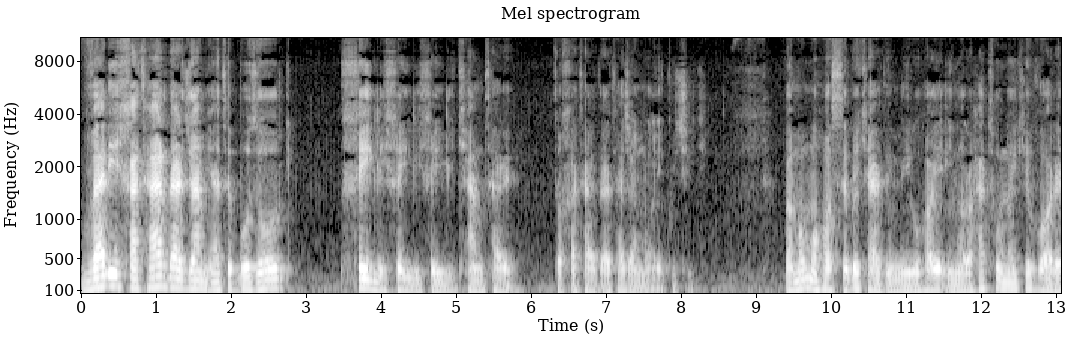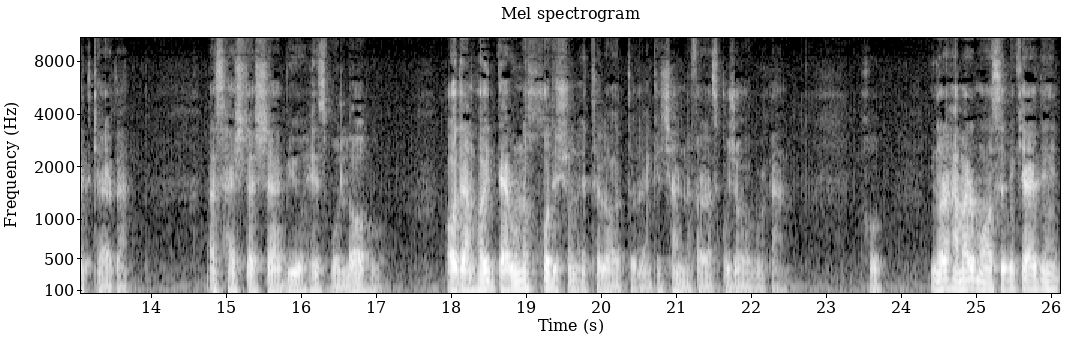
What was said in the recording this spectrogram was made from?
ولی خطر در جمعیت بزرگ خیلی خیلی خیلی کمتره تا خطر در تجمع کوچیک. و ما محاسبه کردیم نیروهای اینا رو حتی اونایی که وارد کردن. از هشت شعبی و حزب الله و آدم درون خودشون اطلاعات دادن که چند نفر از کجا آوردن. خب اینا رو همه رو محاسبه کردیم.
